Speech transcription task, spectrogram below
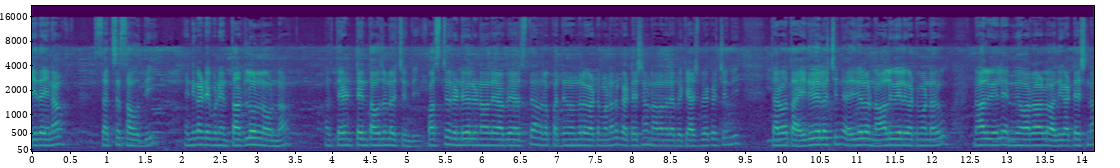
ఏదైనా సక్సెస్ అవుద్ది. ఎందుకంటే ఇప్పుడు నేను థర్డ్ లోన్లో ఉన్నా నాకు టెన్ టెన్ థౌసండ్ వచ్చింది. ఫస్ట్ రెండు వేల రెండు వందల యాభై వస్తే అందులో పద్దెనిమిది వందలు కట్టమన్నారు కట్టేసిన నాలుగు వందల యాభై క్యాష్ బ్యాక్ వచ్చింది. తర్వాత ఐదు వేలు వచ్చింది ఐదు వేలు నాలుగు వేలు కట్టమన్నారు. నాలుగు వేలు ఎనిమిది వారాలు అది కట్టేసిన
